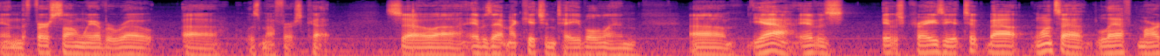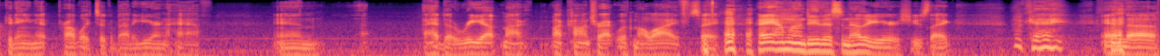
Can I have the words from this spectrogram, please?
and the first song we ever wrote uh, was my first cut. So uh, it was at my kitchen table, and um, yeah, it was it was crazy. It took about once I left marketing, it probably took about a year and a half, and I had to re up my my contract with my wife. Say, hey, I'm going to do this another year. She was like, okay. And uh,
